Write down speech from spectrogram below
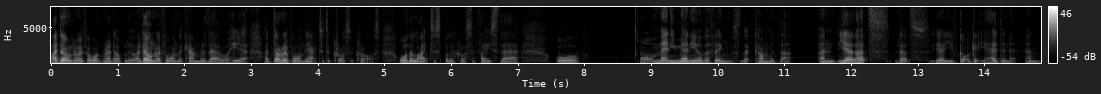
I don't know if I want red or blue. I don't know if I want the camera there or here. I don't know if I want the actor to cross across or the light to spill across the face there, or or many many other things that come with that. And yeah, that's that's yeah. You've got to get your head in it. And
